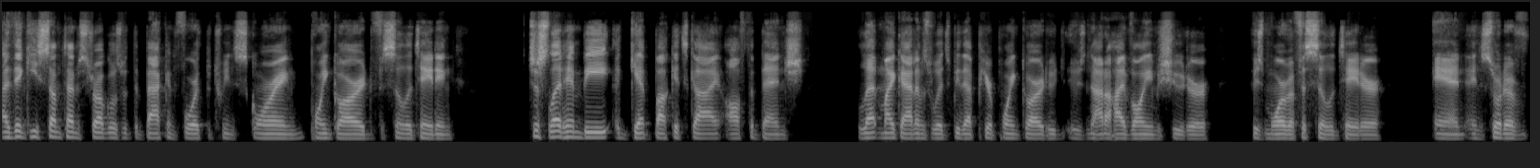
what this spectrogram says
I think he sometimes struggles with the back and forth between scoring, point guard, facilitating. Just let him be a get buckets guy off the bench. Let Mike Adams Woods be that pure point guard who, who's not a high volume shooter, who's more of a facilitator, and and sort of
